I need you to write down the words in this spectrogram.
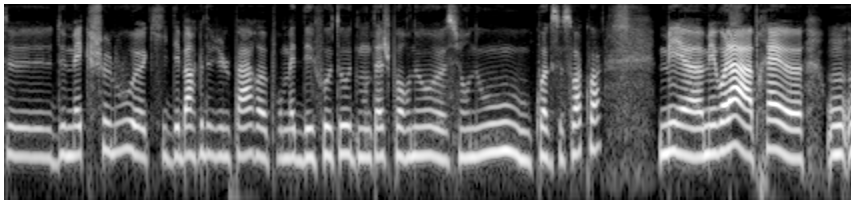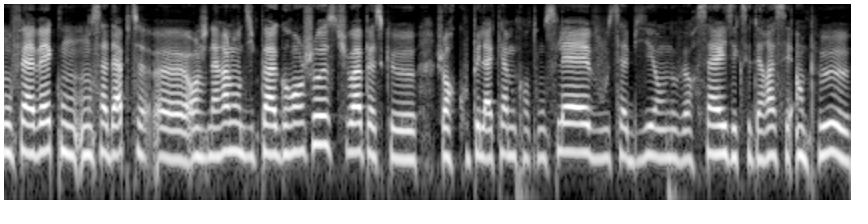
de, mecs chelous euh, qui débarquent de nulle part euh, pour mettre des photos de montage porno euh, sur nous ou quoi que ce soit. Quoi. Mais, mais voilà, après, on, fait avec, on, on s'adapte. En général, on dit pas grand-chose, tu vois, parce que genre couper la cam quand on se lève ou s'habiller en oversize, etc., c'est un peu...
